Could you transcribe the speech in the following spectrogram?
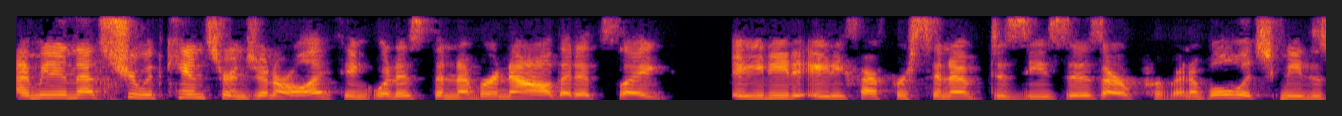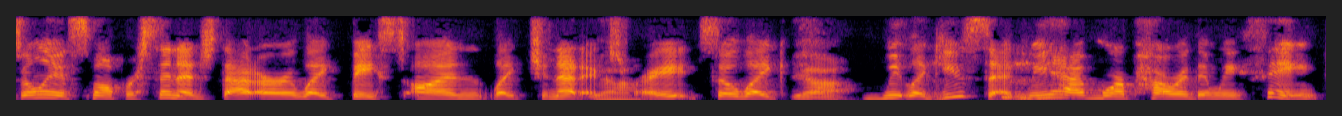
I mean, and that's true with cancer in general. I think what is the number now that it's like 80 to 85% of diseases are preventable, which means there's only a small percentage that are like based on like genetics, Yeah. right? So like yeah. we, like you said, we have more power than we think.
